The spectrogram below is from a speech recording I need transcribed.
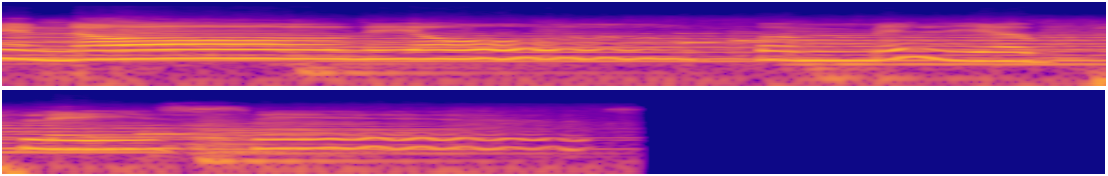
in all the old familiar places.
